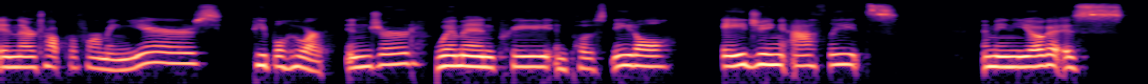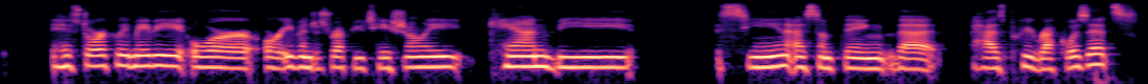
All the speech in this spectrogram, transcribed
in their top performing years people who are injured women pre and postnatal aging athletes. I mean yoga is historically maybe or or even just reputationally can be seen as something that has prerequisites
